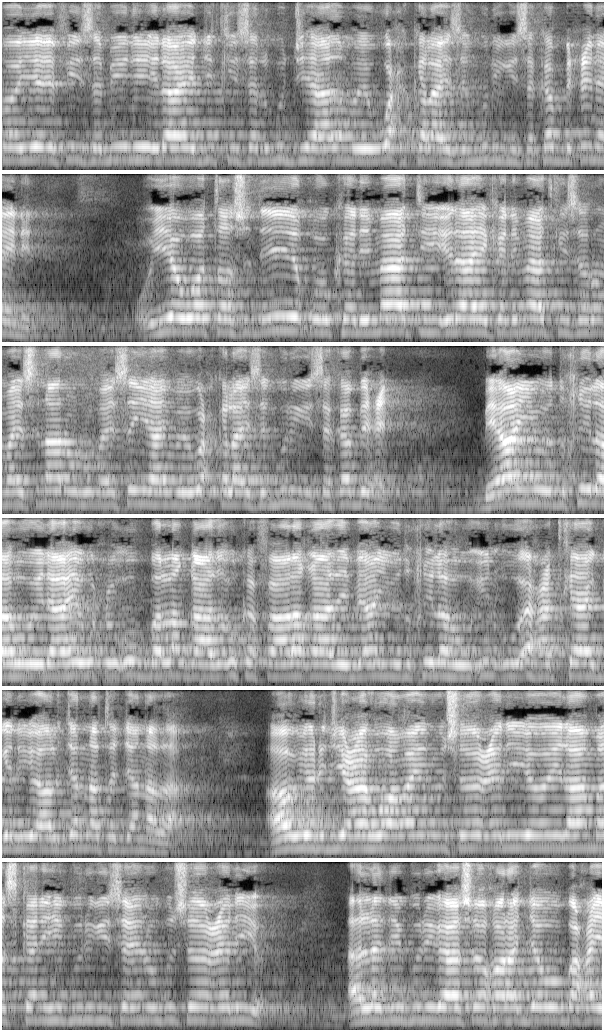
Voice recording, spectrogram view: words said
mooye fii sabiilihi ilaahay jidkiisa lagu jihaado mooye wax kale aysan gurigiisa ka bixinaynin iyo wa tasdiiqu kelimaatihi ilaahay kelimaadkiisa rumaysnaan uu rumaysan yahay mooye wax kale aysan gurigiisa ka bixin bian yudkhilahu ilaahay wuxuu u ballan qaado u kafaalo qaaday bian yudkhilahu inuu axad kaa geliyo aljannata jannada aw yarjicahu ama inuu soo celiyo ilaa maskanihi gurigiisa inuu ku soo celiyo alladii gurigaasoo kharaja uu baxay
